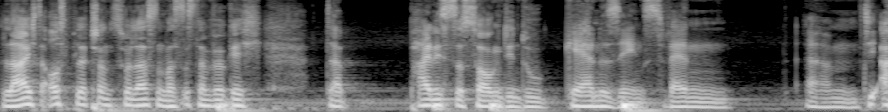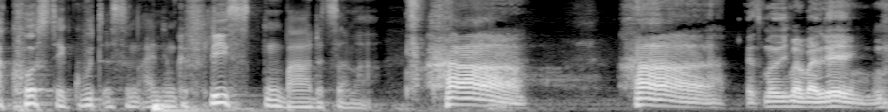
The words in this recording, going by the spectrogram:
leicht ausplätschern zu lassen, was ist dann wirklich der peinlichste Song, den du gerne singst, wenn ähm, die Akustik gut ist in einem gefliesten Badezimmer? Ha, ha, jetzt muss ich mal überlegen.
